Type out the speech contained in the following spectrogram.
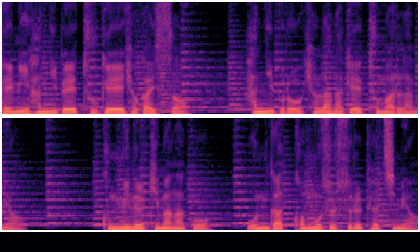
뱀이 한 입에 두 개의 혀가 있어 한 입으로 현란하게 두 말을 하며 국민을 기망하고 온갖 권모술수를 펼치며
